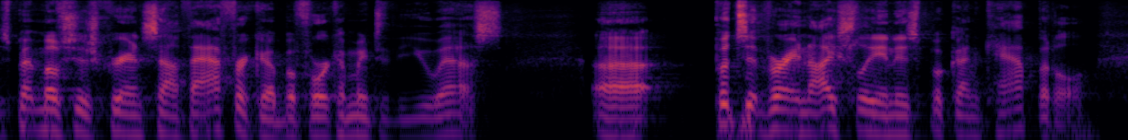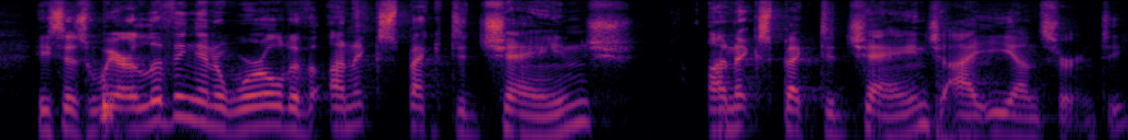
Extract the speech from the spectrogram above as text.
spent most of his career in South Africa before coming to the US, uh, puts it very nicely in his book on capital. He says, we are living in a world of unexpected change, unexpected change, i.e. uncertainty.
